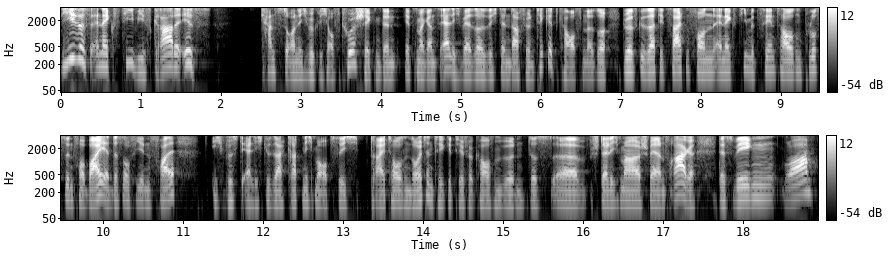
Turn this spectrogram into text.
dieses NXT, wie es gerade ist, kannst du auch nicht wirklich auf Tour schicken. Denn jetzt mal ganz ehrlich, wer soll sich denn dafür ein Ticket kaufen? Also, du hast gesagt, die Zeiten von NXT mit 10.000 plus sind vorbei. Das auf jeden Fall. Ich wüsste ehrlich gesagt gerade nicht mal, ob sich 3.000 Leute ein Ticket hierfür kaufen würden. Das äh, stelle ich mal schwer in Frage. Deswegen, boah,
